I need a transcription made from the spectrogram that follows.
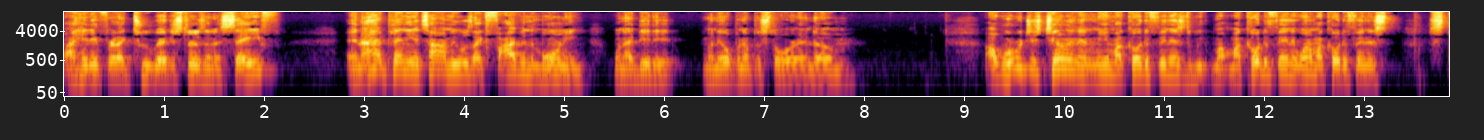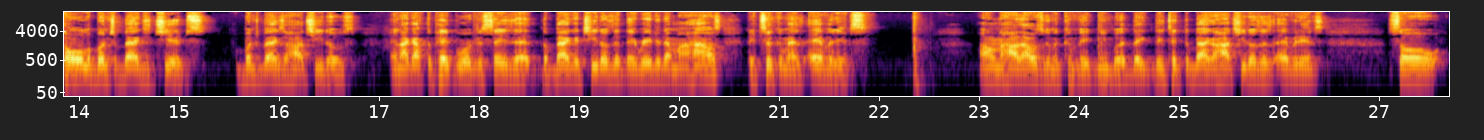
I hit it for like two registers and a safe. And I had plenty of time. It was like five in the morning when I did it, when they opened up the store. And um, I, we were just chilling, and me and my co-defendants, my, my co-defendant, one of my co-defendants stole a bunch of bags of chips bunch of bags of hot Cheetos. And I got the paperwork that says that the bag of Cheetos that they raided at my house, they took them as evidence. I don't know how that was going to convict me, but they, they took the bag of hot Cheetos as evidence. So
